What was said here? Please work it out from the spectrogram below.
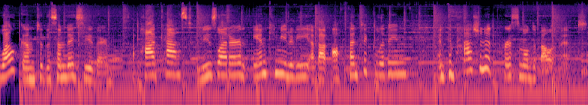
Welcome to the Sunday Soother, a podcast, newsletter, and community about authentic living and compassionate personal development.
